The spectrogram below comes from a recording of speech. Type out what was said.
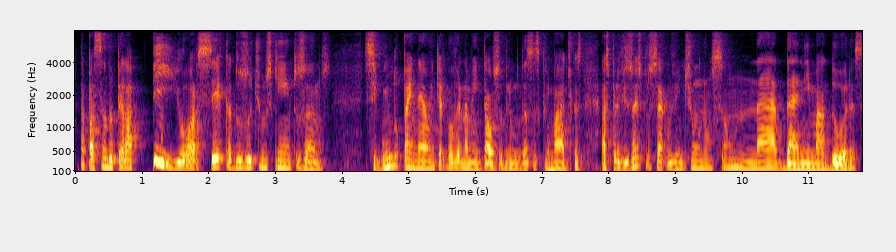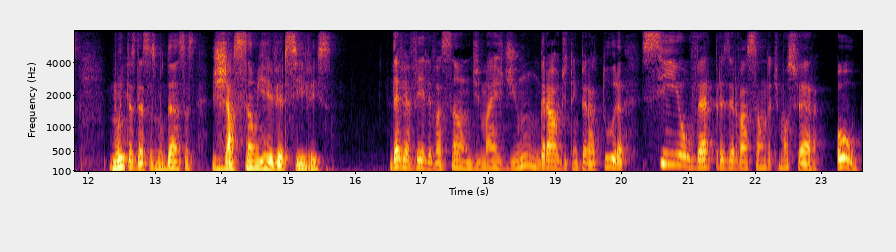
está passando pela pior seca dos últimos 500 anos. Segundo o painel intergovernamental sobre mudanças climáticas, as previsões para o século XXI não são nada animadoras. Muitas dessas mudanças já são irreversíveis. Deve haver elevação de mais de um grau de temperatura se houver preservação da atmosfera, ou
